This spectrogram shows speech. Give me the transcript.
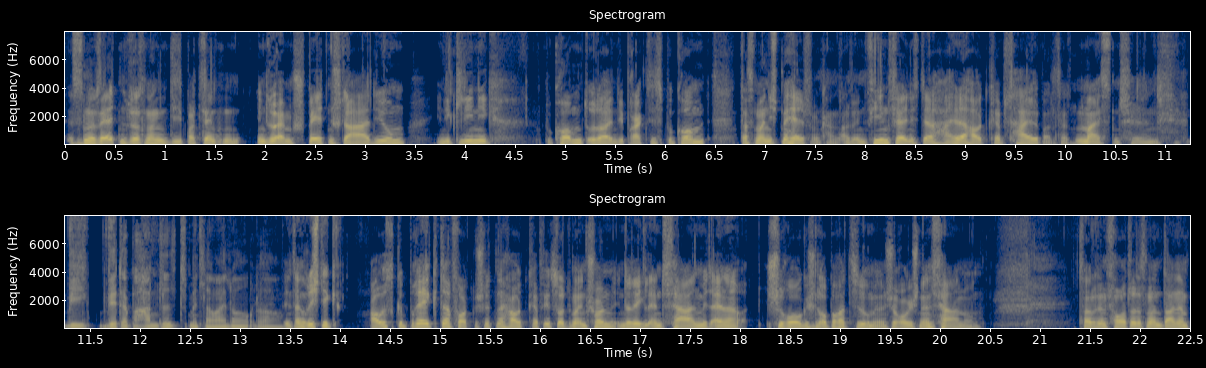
Es ist nur selten so, dass man die Patienten in so einem späten Stadium in die Klinik bekommt oder in die Praxis bekommt, dass man nicht mehr helfen kann. Also in vielen Fällen ist der heile Hautkrebs heilbar, das heißt in den meisten Fällen. Wie wird er behandelt mittlerweile? Oder? Wenn es ein richtig ausgeprägter, fortgeschrittener Hautkrebs ist, sollte man ihn schon in der Regel entfernen mit einer chirurgischen Operation, mit einer chirurgischen Entfernung. Das hat den Vorteil, dass man dann am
